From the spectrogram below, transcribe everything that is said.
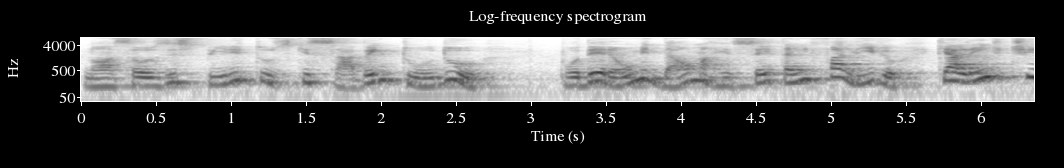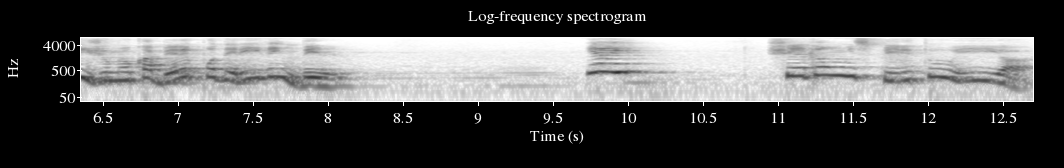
nossa, os espíritos que sabem tudo poderão me dar uma receita infalível, que além de tingir o meu cabelo, eu poderei vender. E aí, chega um espírito e, ó,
